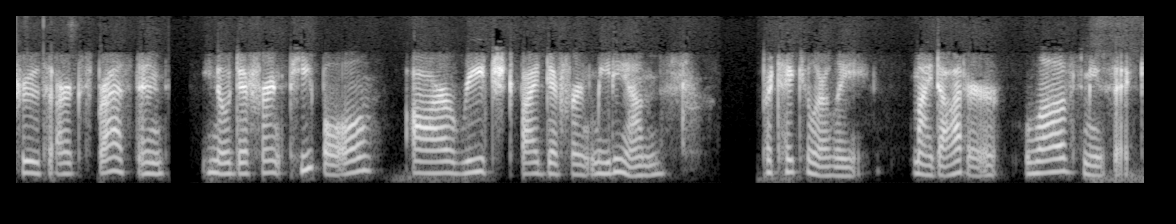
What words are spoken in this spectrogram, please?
truths are expressed. And, you know, different people are reached by different mediums, particularly my daughter loves music.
